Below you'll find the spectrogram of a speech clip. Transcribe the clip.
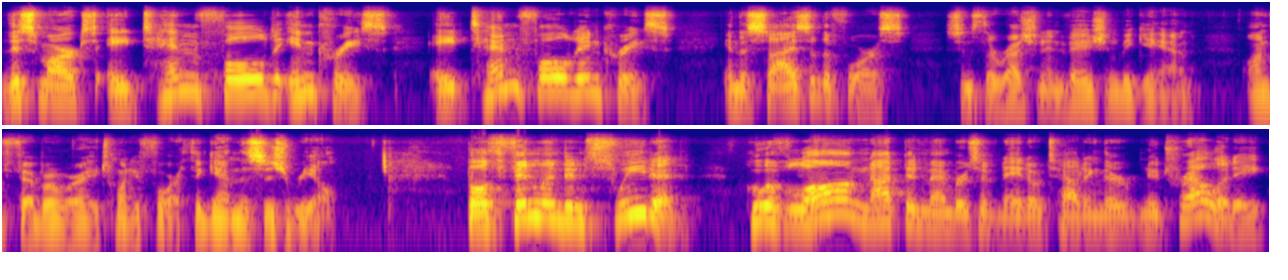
This marks a tenfold increase, a tenfold increase in the size of the force since the Russian invasion began on February 24th. Again, this is real. Both Finland and Sweden, who have long not been members of NATO touting their neutrality,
